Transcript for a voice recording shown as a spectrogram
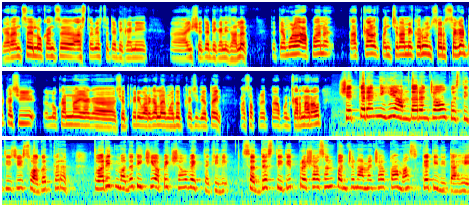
घरांचं लोकांचं अस्तव्यस्त त्या ठिकाणी आयुष्य त्या ठिकाणी झालं. तर त्यामुळं आपण तात्काळ पंचनामे करून सरसगट कशी लोकांना या शेतकरी वर्गाला मदत कशी देता येईल असा प्रयत्न आपण करणार आहोत. शेतकऱ्यांनीही आमदारांच्या उपस्थितीचे स्वागत करत त्वरित मदतीची अपेक्षा व्यक्त केली. सद्यस्थितीत प्रशासन पंचनाम्याच्या कामास गती देत आहे.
